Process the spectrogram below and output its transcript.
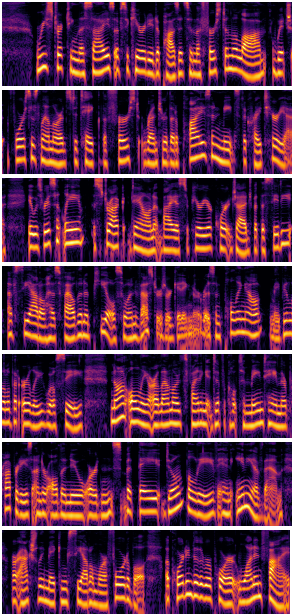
restricting the size of security deposits in the first in the law, which forces landlords to take the first renter that applies and meets the criteria. It was recently struck down by a Superior Court judge, but the city of Seattle has filed an appeal, so investors are getting nervous and pulling out, maybe a little bit early, we'll see. Not only are landlords finding it difficult to maintain their properties under all the new ordinance, but they don't believe in any of them are actually making Seattle more affordable. According to the report, one in five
